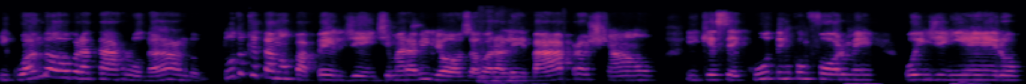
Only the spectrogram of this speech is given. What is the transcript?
e quando a obra está rodando, tudo que está no papel, gente, maravilhoso, agora uhum. levar para o chão e que executem conforme o engenheiro,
